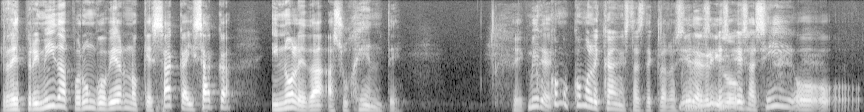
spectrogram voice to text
reprimida por un gobierno que saca y saca y no le da a su gente. Eh, ¿cómo, le caen estas declaraciones? ¿Es, así o...?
